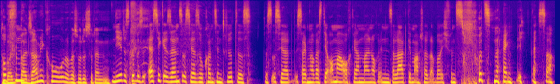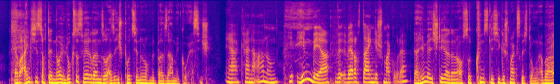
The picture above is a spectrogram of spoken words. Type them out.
tupfen. Balsamico oder was würdest du dann? Nee, das gibt es. Essigessenz ist ja so konzentriertes. Das ist ja, ich sag mal, was die Oma auch gern mal noch in den Salat gemacht hat, aber ich finde es zum Putzen eigentlich besser. Ja, aber eigentlich ist doch der neue Luxus wäre dann so, also ich putze ja nur noch mit Balsamico-Essig. Ja, keine Ahnung. Himbeer wäre doch dein Geschmack, oder? Ja, Himbeer, ich stehe ja dann auf so künstliche Geschmacksrichtungen. Aber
